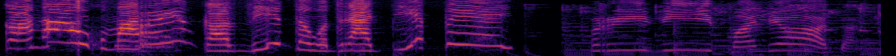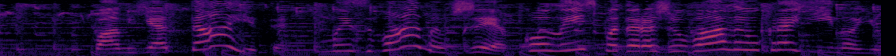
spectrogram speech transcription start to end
Канал Маринка відео для дітей. Привіт, малята! Пам'ятаєте, ми з вами вже колись подорожували Україною.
